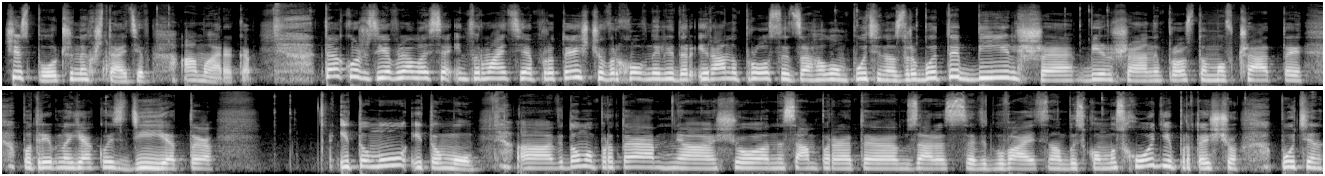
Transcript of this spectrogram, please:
чи Сполучених Штатів Америки. Також з'являлася інформація про те, що верховний лідер Ірану просить загалом Путіна зробити більше, більше, а не просто мовчати. Потрібно якось діяти. І тому, і тому відомо про те, що насамперед е, зараз відбувається на близькому сході. Про те, що Путін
